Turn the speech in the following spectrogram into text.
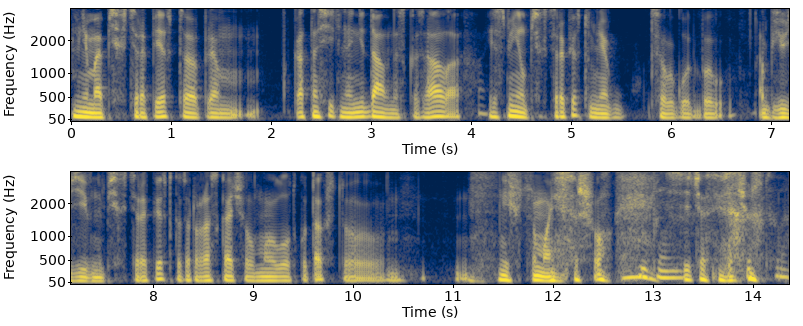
мне моя психотерапевт прям относительно недавно сказала, я сменил психотерапевта, у меня целый год был абьюзивный психотерапевт, который раскачивал мою лодку так, что я чуть с ума не сошел. Блин, Сейчас я чувствую.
